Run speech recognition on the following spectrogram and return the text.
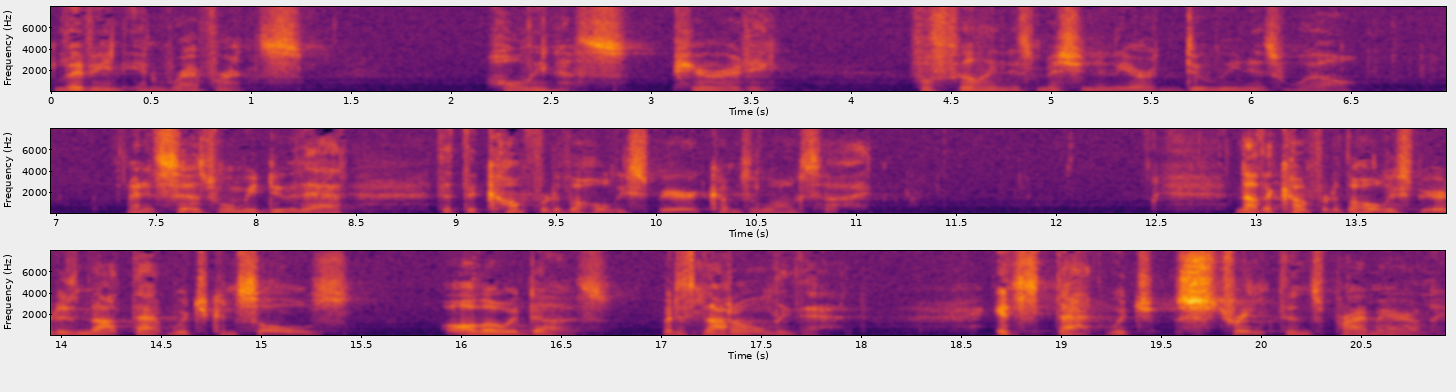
Living in reverence holiness, purity, fulfilling his mission in the earth, doing his will. And it says when we do that, that the comfort of the Holy Spirit comes alongside. Now, the comfort of the Holy Spirit is not that which consoles, although it does. But it's not only that. It's that which strengthens primarily.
